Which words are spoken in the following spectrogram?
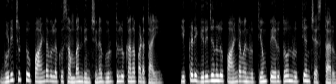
గుడి చుట్టూ పాండవులకు సంబంధించిన గుర్తులు కనపడతాయి. ఇక్కడి గిరిజనులు పాండవ నృత్యం పేరుతో నృత్యం చేస్తారు.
